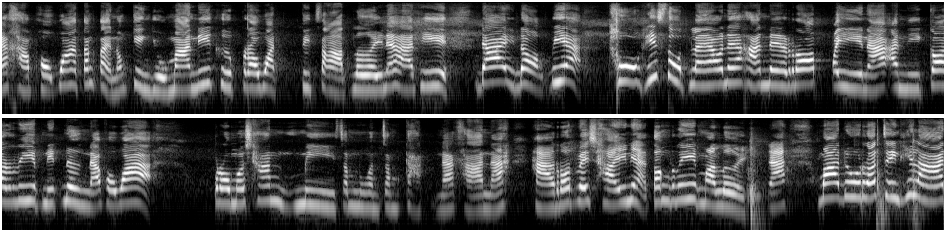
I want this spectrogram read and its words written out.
นะคะ เพราะว่าตั้งแต่น้องกิ่งอยู่มานี่คือประวัติศาสตร์เลยนะคะที่ได้ดอกเบี้ยถูกที่สุดแล้วนะคะในรอบปีนะ อันนี้ก็รีบนิดนึงนะ เพราะว่า โปรโมชั่นมีจำนวนจำกัดนะคะนะหารถไว้ใช้เนี่ยต้องรีบมาเลยนะมาดูรถจริงที่ร้าน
